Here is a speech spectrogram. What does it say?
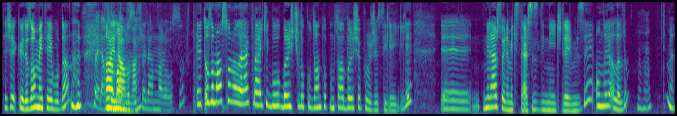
Teşekkür ediyoruz. O zaman Mete'ye buradan Selam. Selamlar. olsun. Selamlar olsun. Evet o zaman son olarak belki bu Barışçıl Okul'dan Toplumsal Barışa projesiyle ilgili e, neler söylemek istersiniz dinleyicilerimize? Onları alalım. Hı hı. Değil mi?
